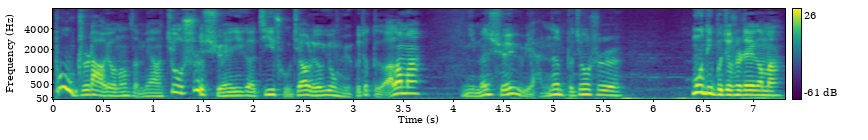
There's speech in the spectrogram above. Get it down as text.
不知道又能怎么样？就是学一个基础交流用语不就得了吗？你们学语言的不就是目的不就是这个吗？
